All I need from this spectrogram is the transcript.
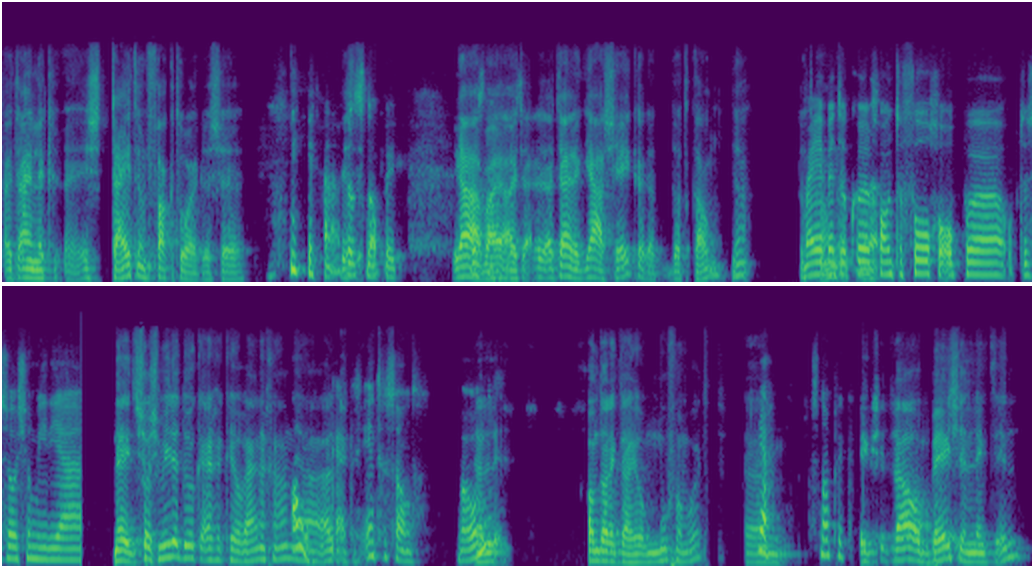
uiteindelijk is tijd een factor. Dus ja, Dus- dat snap ik. Ja, Dat is maar uiteindelijk, ja, zeker. Dat, dat kan. Ja, dat Maar jij kan. bent ook Maar- gewoon te volgen op, uh, op de social media. Nee, social media doe ik eigenlijk heel weinig aan. Oh, ja, kijk eens, interessant. Waarom? Omdat ik daar heel moe van word. Ehm, Ja. Snap ik. Ik zit wel een beetje in LinkedIn,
